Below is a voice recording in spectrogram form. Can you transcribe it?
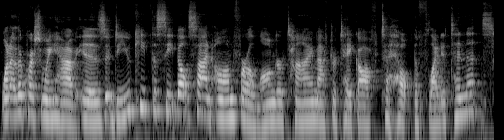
One other question we have is Do you keep the seatbelt sign on for a longer time after takeoff to help the flight attendants?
